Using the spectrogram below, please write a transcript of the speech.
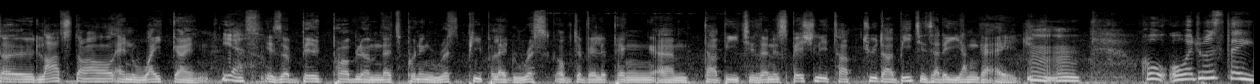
So, lifestyle and weight gain Yes. is a big problem that's putting risk, people at risk of developing um, diabetes, and especially type 2 diabetes at a younger age. Who? What was the,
